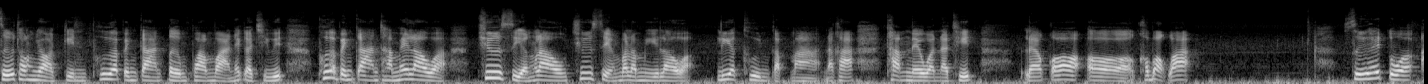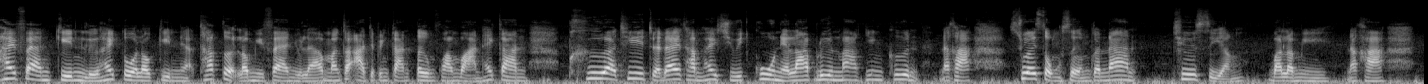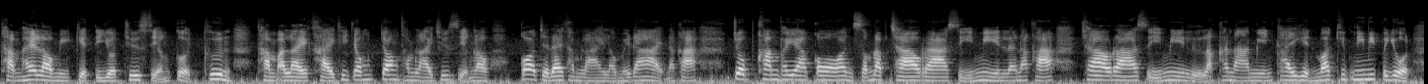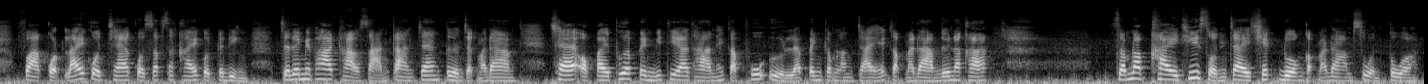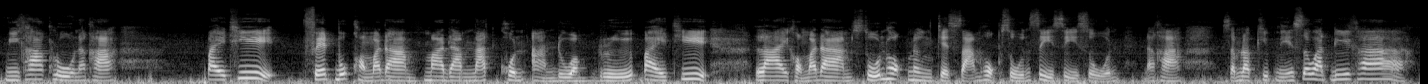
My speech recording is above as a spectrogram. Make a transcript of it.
ซื้อทองหยอดกินเพื่อเป็นการเติมความหวานให้กับชีวิต เพื่อเป็นการทำให้เราอะ ชื่อเสียงเราชื่อเสียงบารมีเราอะเรียกคืนกลับมานะคะทำในวันอาทิตย์ แล้วก็เออเขาบอกว่า ซื้อให้ตัวให้แฟนกินหรือให้ตัวเรากินเนี่ย ถ้าเกิดเรามีแฟนอยู่แล้ว มันก็อาจจะเป็นการเติมความหวานให้กัน เพื่อที่จะได้ทำให้ชีวิตคู่เนี่ยราบรื่นมากยิ่งขึ้นนะคะ ช่วยส่งเสริมกันด้านชื่อเสียง บารมีนะคะทำให้เรามีเกียรติยศชื่อเสียงเกิดขึ้นทำอะไรใครที่จ้องจ้องทำลายชื่อเสียงเราก็จะได้ทำลายเราไม่ได้นะคะ จบคำพยากรณ์สำหรับชาวราศีมีนแล้วนะคะ ชาวราศีมีนหรือลัคนามีนใครเห็นว่าคลิปนี้มีประโยชน์ ฝากกดไลค์กดแชร์กด Subscribe กดกระดิ่ง จะได้ไม่พลาดข่าวสารการแจ้งเตือนจากมาดาม แชร์ออกไปเพื่อเป็นวิทยาทานให้กับผู้อื่น และเป็นกำลังใจให้กับมาดามด้วยนะคะ สำหรับใครที่สนใจเช็คดวงกับมาดามส่วนตัว มีค่าครูนะคะ ไปที่ Facebook ของมาดาม มาดามนัดคนอ่านดวง หรือไปที่ไลน์ของมาดาม 0617360440 นะคะสำหรับคลิปนี้สวัสดีค่ะ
